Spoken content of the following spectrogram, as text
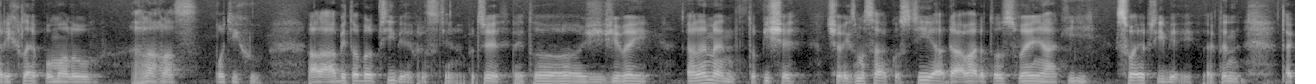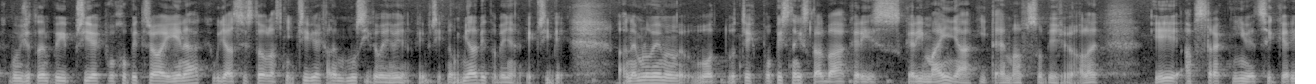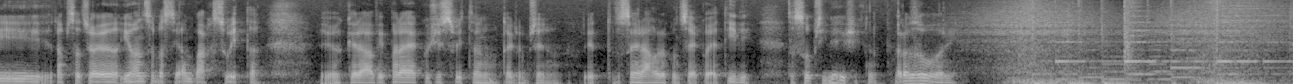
rychlé, pomalu, hlas, potichu, ale aby to byl příběh prostě, no, protože je to živý element, to píše člověk z masa a kostí a dává do toho svoje nějaký svoje příběhy, tak, ten, tak může ten příběh pochopit třeba jinak, udělat si z toho vlastní příběh, ale musí to být nějaký příběh. No, měl by to být nějaký příběh. A nemluvím o, o těch popisných skladbách, který, který mají nějaký téma v sobě, že? ale i abstraktní věci, které napsal třeba Johann Sebastian Bach, Svita, která vypadá jako, že svita, no, tak dobře, no. to se hrálo dokonce jako etídy. To jsou příběhy všechno, rozhovory.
